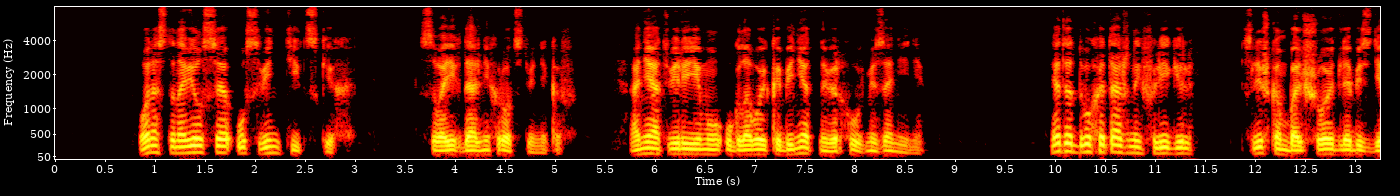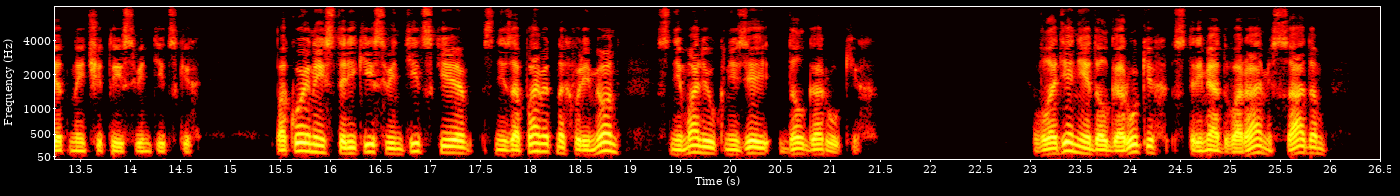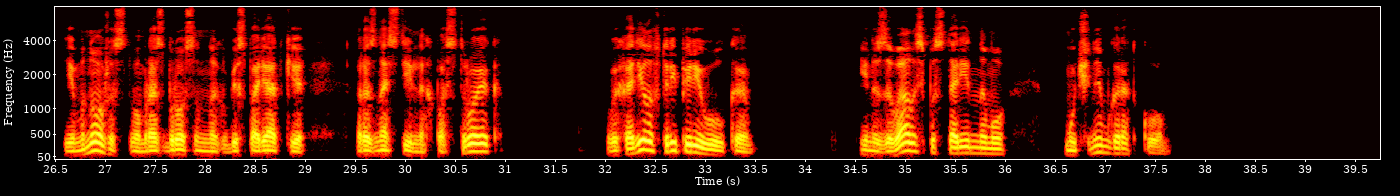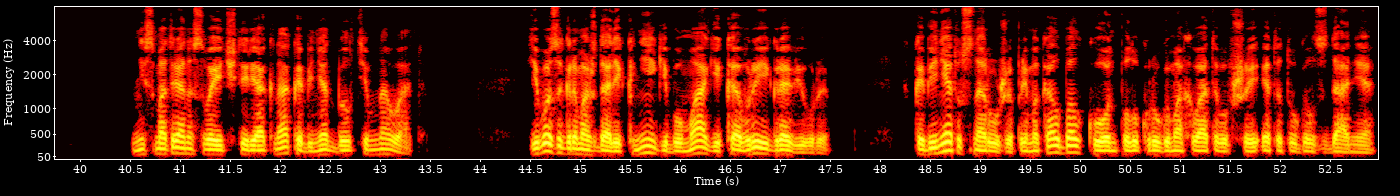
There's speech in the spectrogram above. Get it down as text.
Он остановился у Свинтицких — своих дальних родственников. Они отвели ему угловой кабинет наверху в мезонине. Этот двухэтажный флигель, слишком большой для бездетной четы Свинтицких, покойные старики Свинтицкие с незапамятных времен снимали у князей Долгоруких. Владение Долгоруких с тремя дворами, садом и множеством разбросанных в беспорядке разностильных построек выходило в три переулка — и называлась по-старинному мучным городком. Несмотря на свои четыре окна, кабинет был темноват. Его загромождали книги, бумаги, ковры и гравюры. Кабинету снаружи примыкал балкон, полукругом охватывавший этот угол здания.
